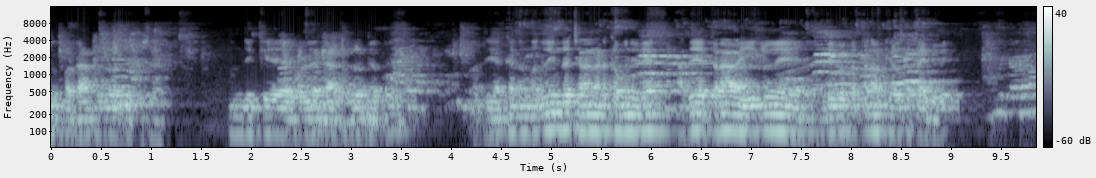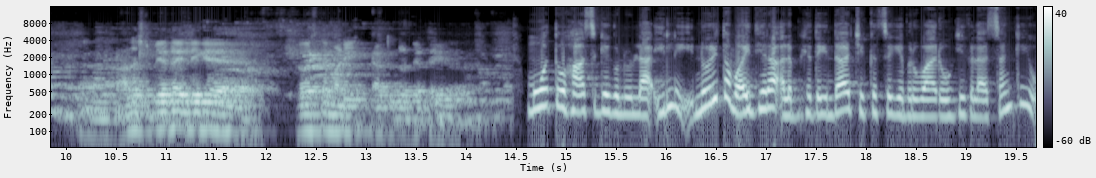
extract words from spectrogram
ಸ್ವಲ್ಪ ಡಾಕ್ಟ್ರುಗಳು ಬೇಕು ಸರ್. ಮುಂದಕ್ಕೆ ಒಳ್ಳೆ ಡಾಕ್ಟ್ರುಗಳು ಬೇಕು. ಮತ್ತು ಯಾಕಂದರೆ ಮೊದಲಿಂದ ಚೆನ್ನಾಗಿ ನಡ್ಕೊಂಬಂದಿದೆ ಅದೇ ಥರ ಈಗಲೂ ನಡಿಬೇಕಂತ ನಾವು ಕೇಳ್ಕೊತಾ ಇದ್ದೀವಿ. ಆದಷ್ಟು ಬೇಗ ಇಲ್ಲಿಗೆ ವ್ಯವಸ್ಥೆ ಮಾಡಿ ಮೂವತ್ತು ಹಾಸಿಗೆಗಳುಳ್ಳ ಇಲ್ಲಿ ನುರಿತ ವೈದ್ಯರ ಅಲಭ್ಯತೆಯಿಂದ ಚಿಕಿತ್ಸೆಗೆ ಬರುವ ರೋಗಿಗಳ ಸಂಖ್ಯೆಯು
